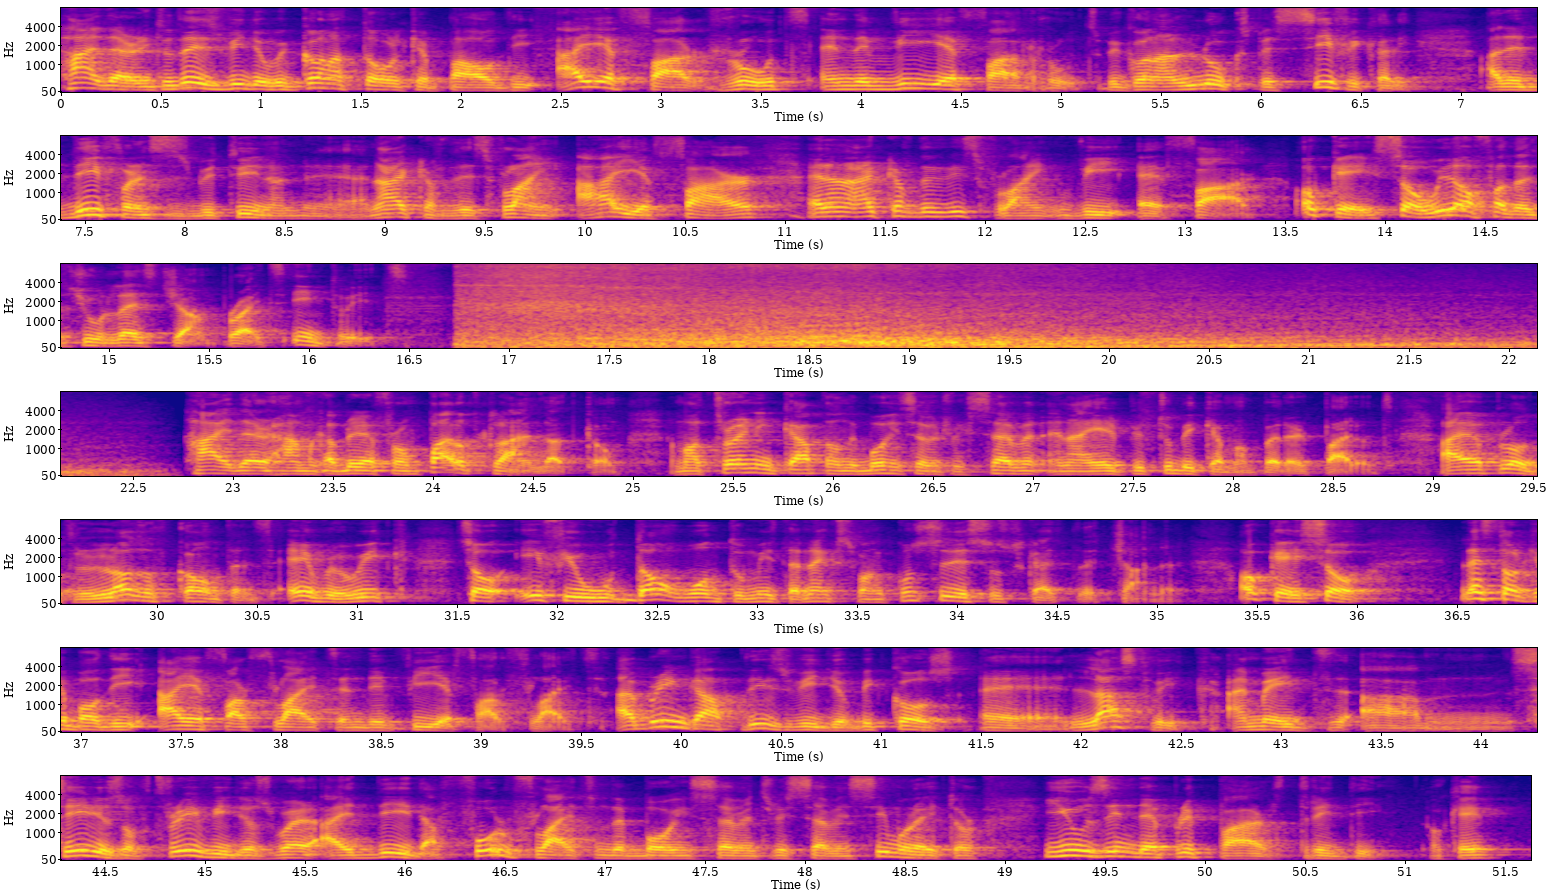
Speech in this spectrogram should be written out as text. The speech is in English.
Hi there, in today's video we're gonna talk about the IFR routes and the VFR routes. We're gonna look specifically at the differences between an, an, aircraft that is flying IFR and an aircraft that is flying VFR. Okay, so without further ado, let's jump right into it. Hi there, I'm Gabriele from pilotclimb.com. I'm a training captain on the Boeing 737 and I help you to become a better pilot. I upload lots of contents every week, so if you don't want to miss the next one, consider subscribing to the channel. Okay, so let's talk about the IFR flights and the VFR flights. I bring up this video because uh, last week I made a um, series of three videos where I did a full flight on the Boeing 737 simulator using the Prepar3D, okay?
